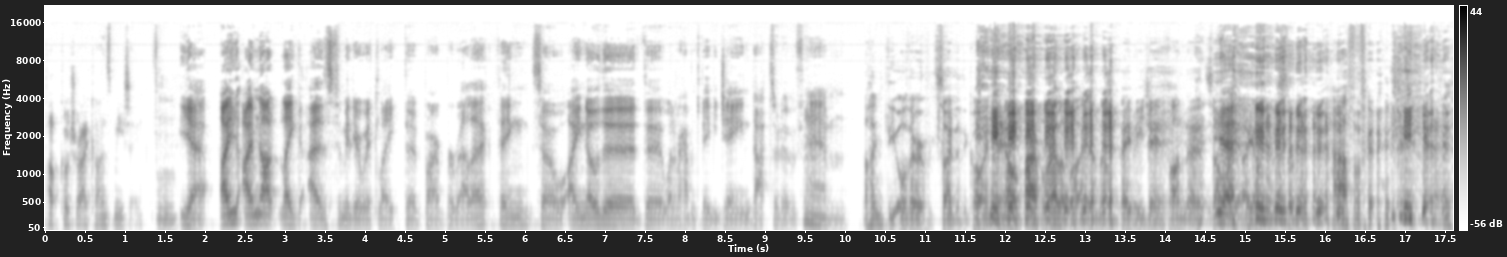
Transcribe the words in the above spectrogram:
pop culture icons meeting. Mm. Yeah, I'm I'm not like as familiar with like the Barbarella thing, so I know the the whatever happened to Baby Jane, that sort of Hmm. um I'm the other side of the coin. I know Barbarella, but I don't know Baby Jane Fonda. So Yeah. I, I understood half of it.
